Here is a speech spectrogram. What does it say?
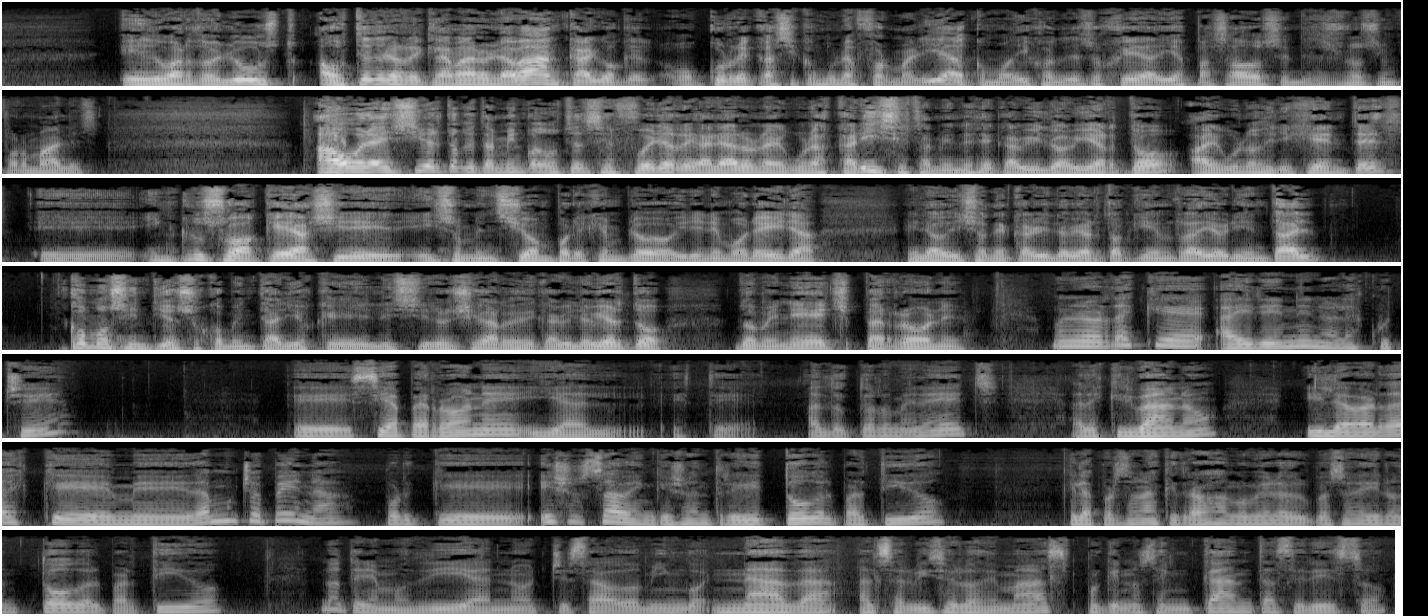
Eduardo Lust, a usted le reclamaron la banca, algo que ocurre casi como una formalidad, como dijo Andrés Ojeda días pasados en desayunos informales. Ahora es cierto que también cuando usted se fue le regalaron algunas caricias también desde Cabildo Abierto a algunos dirigentes, eh, incluso a que ayer hizo mención, por ejemplo, Irene Moreira en la audición de Cabildo Abierto aquí en Radio Oriental, ¿Cómo sintió esos comentarios que le hicieron llegar desde Cabildo Abierto Domenech, Perrone? Bueno, la verdad es que a Irene no la escuché, eh, sí a Perrone y al, este, al doctor Domenech, al escribano, y la verdad es que me da mucha pena porque ellos saben que yo entregué todo el partido, que las personas que trabajan conmigo en la agrupación le dieron todo el partido. No tenemos día, noche, sábado, domingo, nada al servicio de los demás, porque nos encanta hacer eso.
